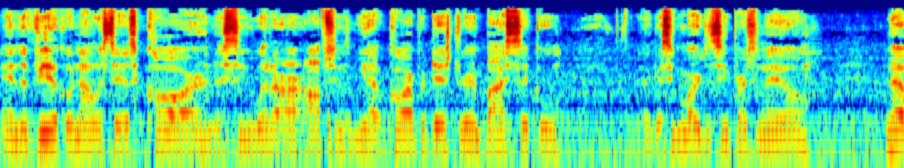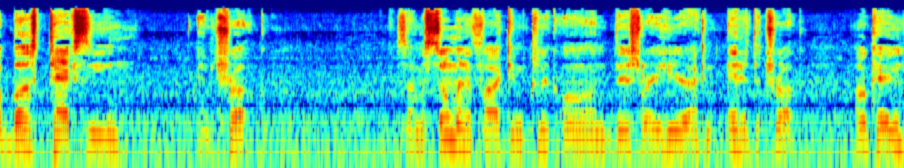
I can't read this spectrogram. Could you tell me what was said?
and the vehicle now it says car. Let's see what are our options. We have car, pedestrian, bicycle, I guess emergency personnel. We have bus, taxi, and truck. So I'm assuming if I can click on this right here, I can edit the truck. Okay.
